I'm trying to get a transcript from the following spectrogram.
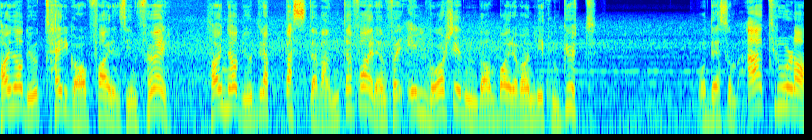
han hadde jo terga opp faren sin før. Han hadde jo drept bestevennen til faren for elleve år siden, da han bare var en liten gutt. Og det som jeg tror, da,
